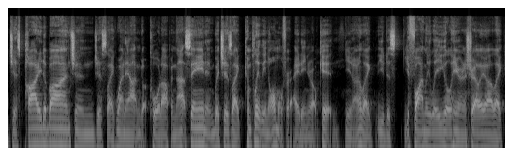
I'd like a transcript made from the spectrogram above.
just partied a bunch and just like went out and got caught up in that scene and which is like completely normal for an 18 year old kid you know like you just you're finally legal here in australia like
